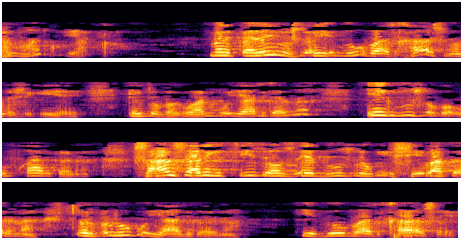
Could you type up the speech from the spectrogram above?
भगवान को याद करो। मैंने पहले ही उसका ये दो बात खास मनुष्य की है। एक तो भगवान को याद करना, एक दूसरों को उपकार करना। सांसारिक चीज़ों से दूसरों की सेवा करना और प्रभु को याद करना। ये दो बात खास है।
